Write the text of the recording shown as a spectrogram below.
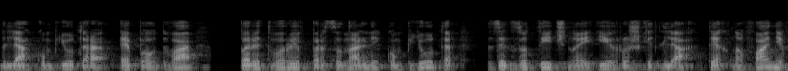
для комп'ютера Apple II перетворив персональний комп'ютер з екзотичної іграшки для технофанів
